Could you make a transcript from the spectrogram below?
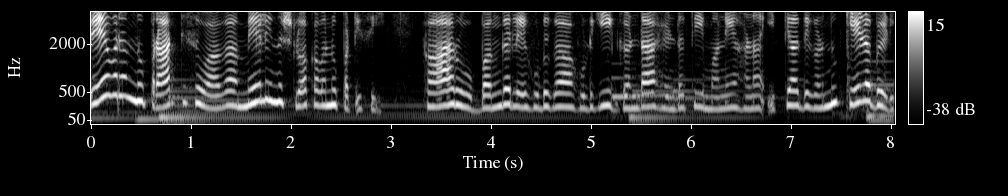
ದೇವರನ್ನು ಪ್ರಾರ್ಥಿಸುವಾಗ ಮೇಲಿನ ಶ್ಲೋಕವನ್ನು ಪಠಿಸಿ. ಕಾರು, ಬಂಗಲೆ, ಹುಡುಗ, ಹುಡುಗಿ, ಗಂಡ, ಹೆಂಡತಿ, ಮನೆ, ಹಣ ಇತ್ಯಾದಿಗಳನ್ನು ಕೇಳಬೇಡಿ.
